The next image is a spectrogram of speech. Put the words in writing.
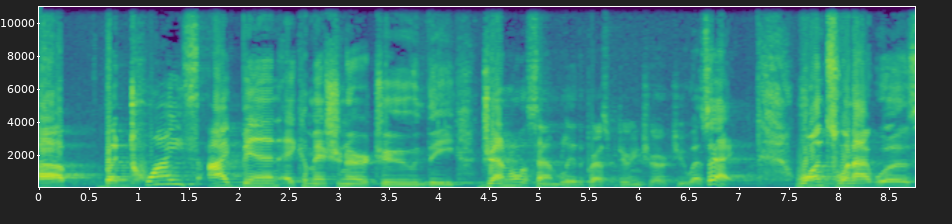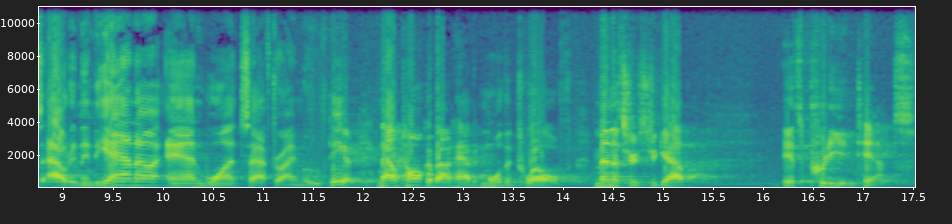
Uh, but twice I've been a commissioner to the General Assembly of the Presbyterian Church USA. Once when I was out in Indiana, and once after I moved here. Now, talk about having more than 12 ministers together. It's pretty intense.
